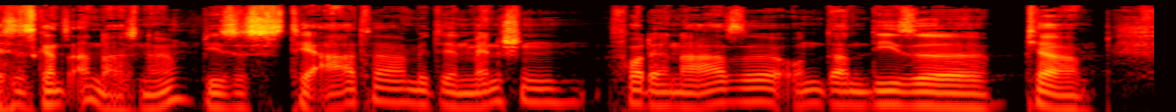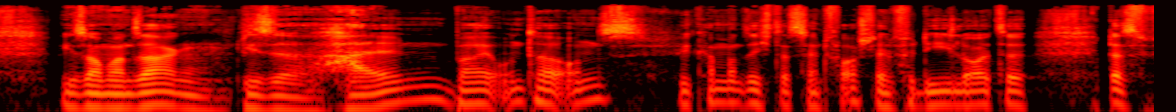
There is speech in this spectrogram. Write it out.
Es ist ganz anders, ne? Dieses Theater mit den Menschen vor der Nase und dann diese, tja, wie soll man sagen, diese Hallen bei unter uns. Wie kann man sich das denn vorstellen für die Leute? Das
